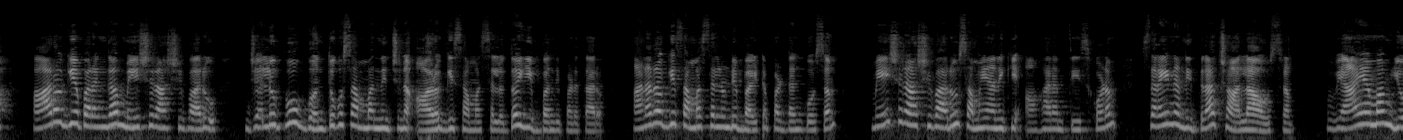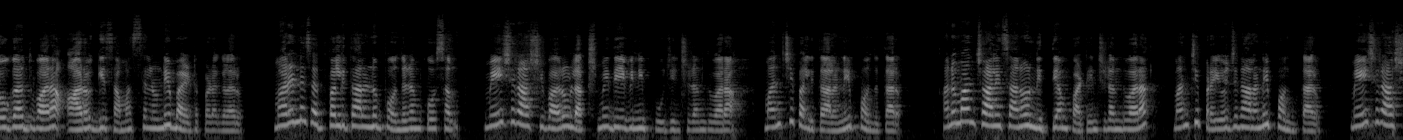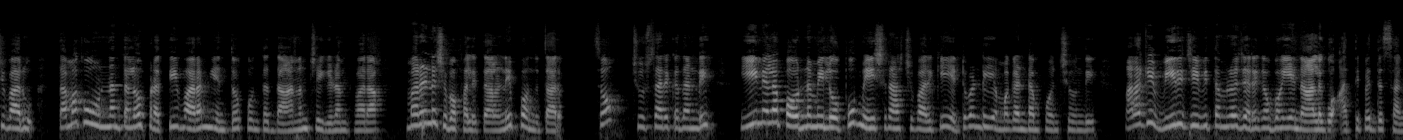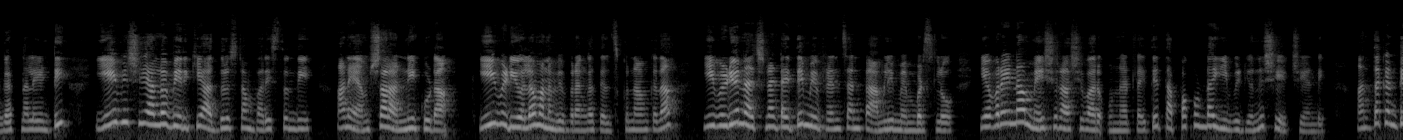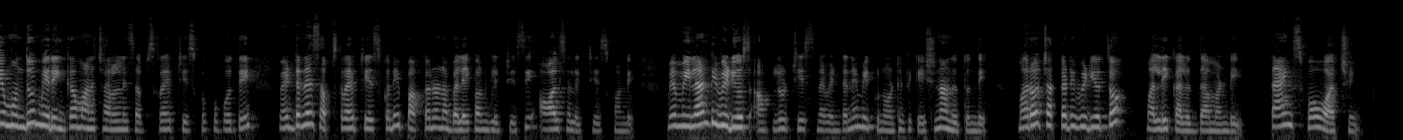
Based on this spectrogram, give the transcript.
ఆరోగ్యపరంగా మేషరాశి వారు జలుబు గొంతుకు సంబంధించిన ఆరోగ్య సమస్యలతో ఇబ్బంది పడతారు. అనారోగ్య సమస్యల నుండి బయటపడడం కోసం మేషరాశి వారు సమయానికి ఆహారం తీసుకోవడం సరైన నిద్ర చాలా అవసరం. వ్యాయామం యోగా ద్వారా ఆరోగ్య సమస్యల నుండి బయటపడగలరు. మరిన్ని సత్ఫలితాలను పొందడం కోసం మేషరాశి వారు లక్ష్మీదేవిని పూజించడం ద్వారా మంచి ఫలితాలని పొందుతారు. హనుమాన్ చాలీసాను నిత్యం పఠించడం ద్వారా మంచి ప్రయోజనాలని పొందుతారు. మేషరాశి వారు తమకు ఉన్నంతలో ప్రతి వారం ఎంతో కొంత దానం చేయడం ద్వారా మరిన్ని శుభ ఫలితాలని పొందుతారు. సో చూస్తారు కదండి? ఈ నెల పౌర్ణమి లోపు మేషరాశి వారికి ఎటువంటి యమగండం పొంచి ఉంది? అలాగే వీరి జీవితంలో జరగబోయే నాలుగు అతిపెద్ద సంఘటనలు ఏంటి ఏ విషయాల్లో వీరికి అదృష్టం భరిస్తుంది అనే అంశాలన్నీ కూడా ఈ వీడియోలో మనం వివరంగా తెలుసుకున్నాం కదా. ఈ వీడియో నచ్చినట్టయితే మీ ఫ్రెండ్స్ అండ్ ఫ్యామిలీ మెంబర్స్లో ఎవరైనా మేషరాశి వారు ఉన్నట్లయితే తప్పకుండా ఈ వీడియోని షేర్ చేయండి. అంతకంటే ముందు మీరు ఇంకా మన ఛానల్ని సబ్స్క్రైబ్ చేసుకోకపోతే వెంటనే సబ్స్క్రైబ్ చేసుకుని పక్కనున్న బెలైకాన్ క్లిక్ చేసి ఆల్ సెలెక్ట్ చేసుకోండి. మేము ఇలాంటి వీడియోస్ అప్లోడ్ చేసిన వెంటనే మీకు నోటిఫికేషన్ అందుతుంది. మరో చక్కటి వీడియోతో మళ్ళీ కలుద్దామండి. Thanks for watching.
